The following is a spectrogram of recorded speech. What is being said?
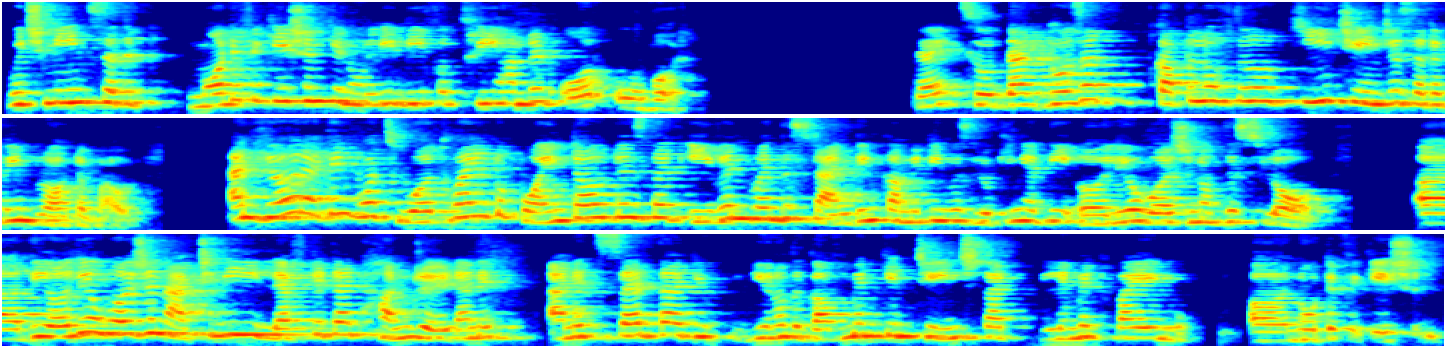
which means that the modification can only be for 300 or over. Right? So that those are a couple of the key changes that have been brought about. And here, I think what's worthwhile to point out is that even when the standing committee was looking at the earlier version of this law, uh, the earlier version actually left it at 100, and it and it said that you you know the government can change that limit by uh, notification.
